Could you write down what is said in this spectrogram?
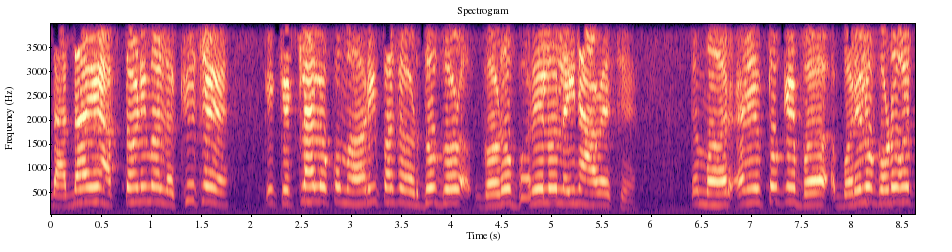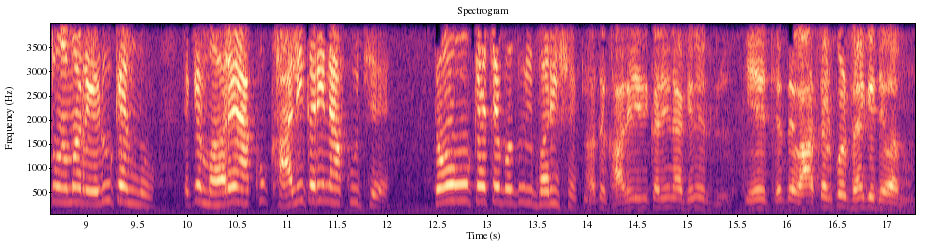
દાદાએ આપતાણીમાં લખ્યું છે કે કેટલા લોકો મારી પાસે અડધો ઘડો ભરેલો લઈને આવે છે. તો અને તો કે ભરેલો ઘડો હોય તો આમાં રેડું કેમનું? તો કે મારે આખું ખાલી કરી નાખવું છે. તો હું કે છે બધું ભરી શકીશ. હા તો ખાલી કરી નાખીને એ છે તે વાસણ પણ ફેંકી દેવાનું.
